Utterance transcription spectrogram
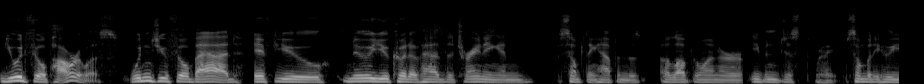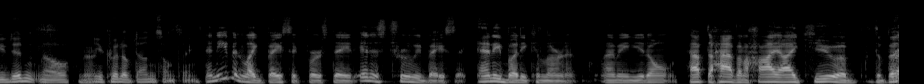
you would feel powerless. Wouldn't you feel bad if you knew you could have had the training and something happened to a loved one or even just Right. somebody who you didn't know, Right. you could have done something. And even like basic first aid, it is truly basic. Anybody can learn it. I mean, you don't have to have a high IQ, of the best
